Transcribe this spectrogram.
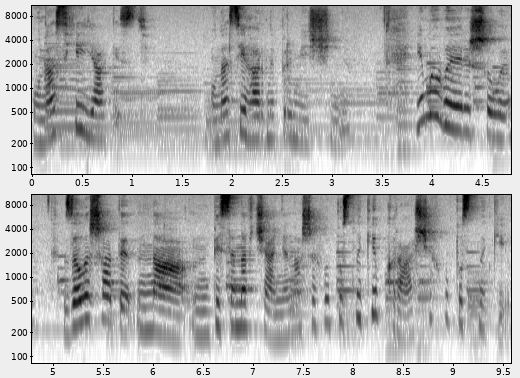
у нас є якість, у нас є гарне приміщення. І ми вирішили залишати на, після навчання наших випускників кращих випускників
